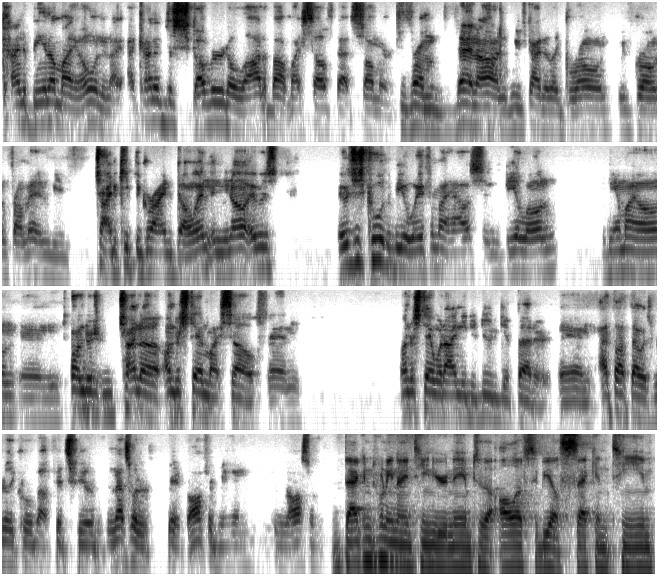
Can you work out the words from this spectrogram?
kind of being on my own. And I, I kind of discovered a lot about myself that summer. From then on, we've kind of like grown. We've grown from it and we've tried to keep the grind going. And, you know, it was it was just cool to be away from my house and be alone, be on my own, and under trying to understand myself and understand what I need to do to get better. And I thought that was really cool about Pittsfield, and that's what it offered me, and it was awesome. Back in 2019, you were named to the All FCBL second team.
